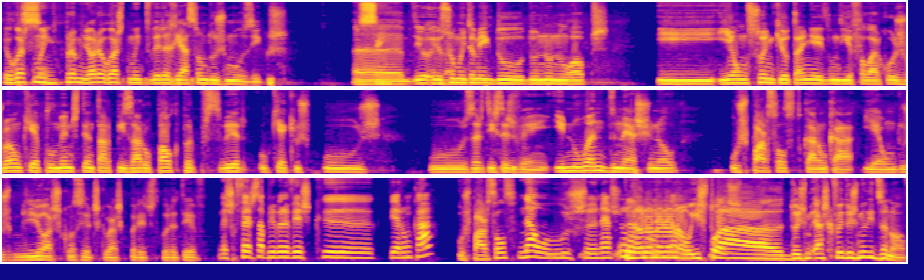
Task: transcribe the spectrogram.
Eu gosto sim. muito, para melhor, eu gosto muito de ver a reação dos músicos. Sim, uh, eu, eu sou muito amigo do, do Nuno Lopes e, e, é um sonho que eu tenho é de um dia falar com o João, que é pelo menos tentar pisar o palco para perceber o que é que os, os, os artistas veem. E no ano de National Os Parcels tocaram cá e é um dos melhores concertos que eu acho que Paredes de Cora teve. Mas refere-se à primeira vez que vieram cá? Os Parcels? Não, os uh, National. Não, não, não, não, não. Isto Pois. há. dois- acho que foi 2019, ou Ah,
